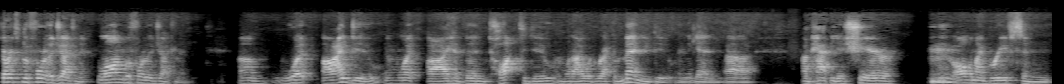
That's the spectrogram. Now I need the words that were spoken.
starts before the judgment, long before the judgment. Um, what I do and what I have been taught to do and what I would recommend you do. And again, uh, I'm happy to share all of my briefs and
